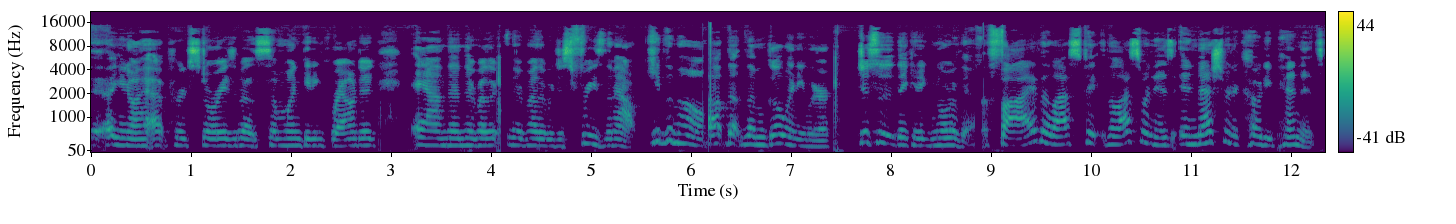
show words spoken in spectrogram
Uh, you know, I've heard stories about someone getting grounded and then their mother, their mother would just freeze them out, keep them home, not let them go anywhere, just so that they could ignore them. Five, the last, the last one is enmeshment or codependence.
